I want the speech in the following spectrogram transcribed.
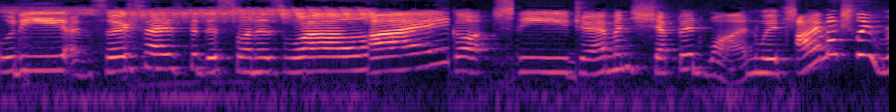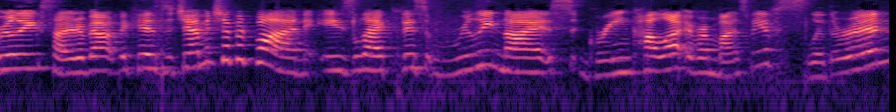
Oodie. I'm so excited for this one as well. I got the German Shepherd one, which I'm actually really excited about because the German Shepherd one is like this really nice green color. It reminds me of Slytherin.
